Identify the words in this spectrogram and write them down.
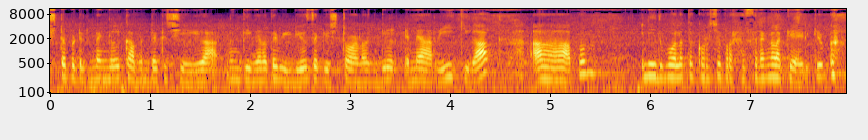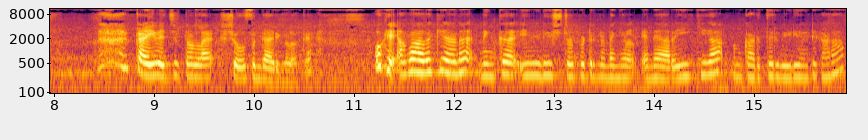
ഇഷ്ടപ്പെട്ടിട്ടുണ്ടെങ്കിൽ കമന്റൊക്കെ ചെയ്യുക. നിങ്ങൾക്ക് ഇങ്ങനത്തെ വീഡിയോസൊക്കെ ഇഷ്ടമാണെങ്കിൽ എന്നെ അറിയിക്കുക. അപ്പം ഇനി ഇതുപോലത്തെ കുറച്ച് പ്രഹസനങ്ങളൊക്കെ ആയിരിക്കും. കൈവച്ചിട്ടുള്ള ഷോസും കാര്യങ്ങളൊക്കെ. ഓക്കെ അപ്പോൾ അതൊക്കെയാണ് നിങ്ങൾക്ക് ഈ വീഡിയോ ഇഷ്ടപ്പെട്ടിട്ടുണ്ടെങ്കിൽ എന്നെ അറിയിക്കുക. നമുക്ക് അടുത്തൊരു വീഡിയോ ആയിട്ട് കാണാം.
